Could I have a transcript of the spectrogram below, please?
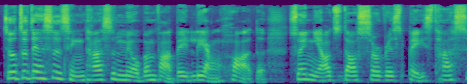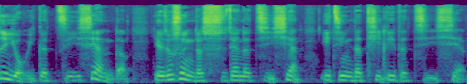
就这件事情它是没有办法被量化的，所以你要知道 service base 它是有一个极限的，也就是你的时间的极限以及你的体力的极限。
